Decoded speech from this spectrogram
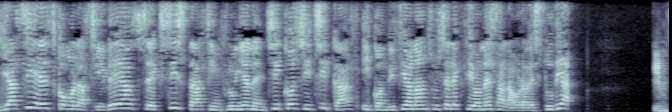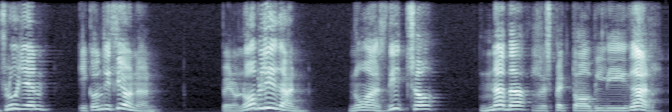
Y así es como las ideas sexistas influyen en chicos y chicas y condicionan sus elecciones a la hora de estudiar. Influyen y condicionan, pero no obligan. No has dicho nada respecto a obligar.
